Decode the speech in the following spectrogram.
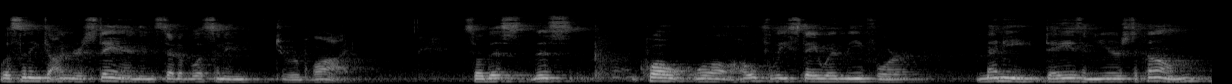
Listening to understand instead of listening to reply. So this this quote will hopefully stay with me for many days and years to come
